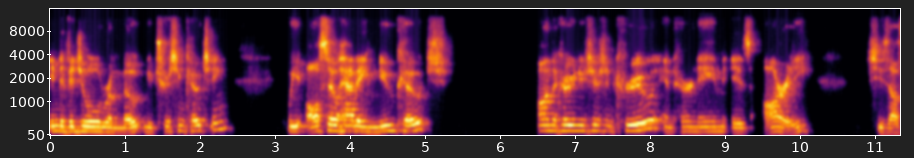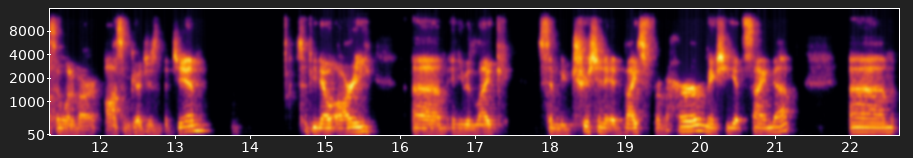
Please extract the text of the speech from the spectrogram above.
individual remote nutrition coaching. We also have a new coach on the Croga Nutrition crew, and her name is Ari. She's also one of our awesome coaches at the gym. So if you know Ari um, and you would like some nutrition advice from her, make sure you get signed up. Um,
